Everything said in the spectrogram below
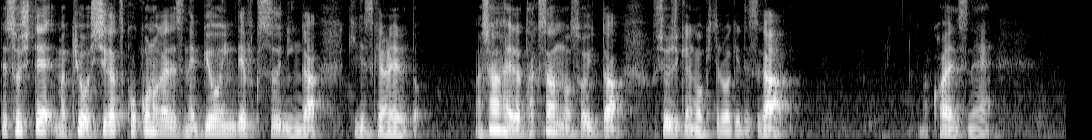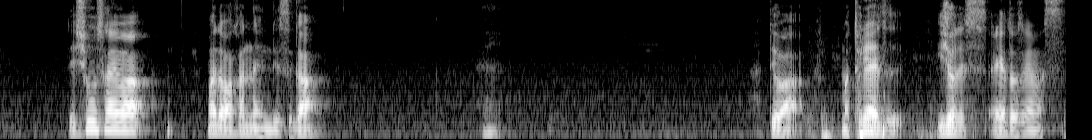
でそして、まあ、今日7月9日ですね、病院で複数人が切りつけられると。まあ、上海ではたくさんのそういった負傷事件が起きているわけですが、まあ、怖いですね。で詳細はまだ分かんないんですが、では、まあ、とりあえず以上です。ありがとうございます。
